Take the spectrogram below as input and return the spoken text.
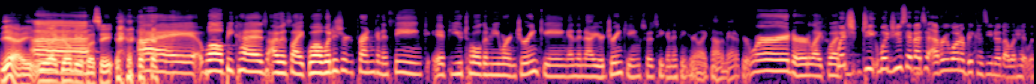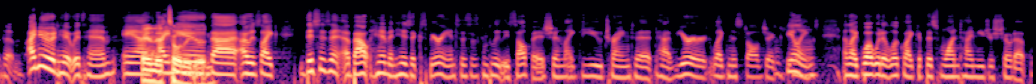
yeah, you're like don't be a Uh, pussy. I well because I was like, well, what is your friend gonna think if you told him you weren't drinking and then now you're drinking? So is he gonna think you're like not a man of your word or like what? Which do you, would you say that to everyone, or because you know that would hit with him? I knew it would hit with him, and, And I totally knew did. that I was like, this isn't about him and his experience. This is completely selfish, and like you trying to have your like nostalgic feelings, and like what would it look like if this one time you just showed up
